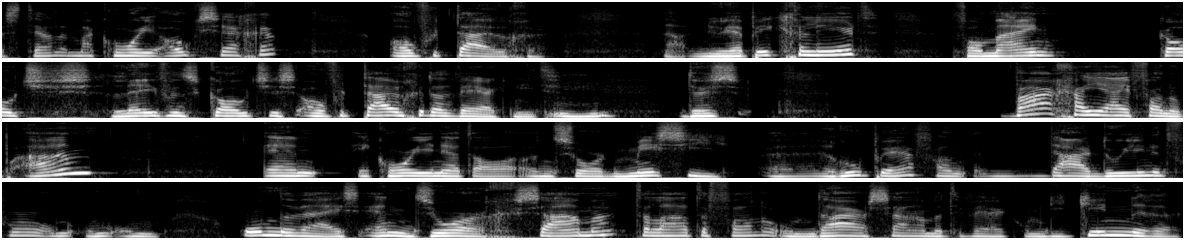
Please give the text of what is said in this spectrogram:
stellen. Maar ik hoor je ook zeggen overtuigen. Nou, nu heb ik geleerd van mijn coaches, levenscoaches, overtuigen dat werkt niet. Mm -hmm. Dus waar ga jij van op aan? En ik hoor je net al een soort missie uh, roepen. Hè, van daar doe je het voor. Om, om, om onderwijs en zorg samen te laten vallen. Om daar samen te werken. Om die kinderen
